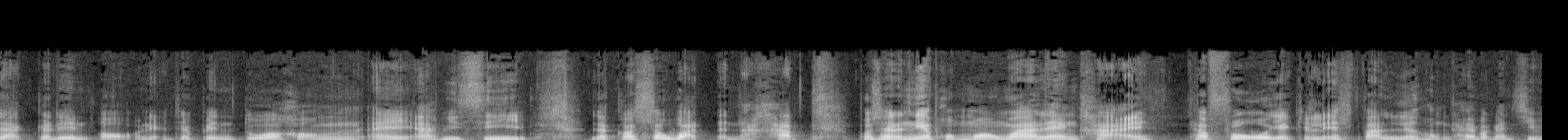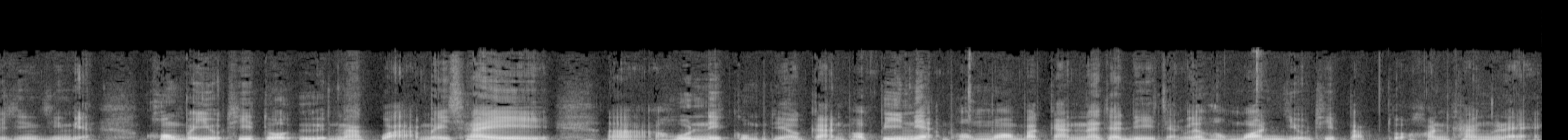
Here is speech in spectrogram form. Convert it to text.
จะกระเด็นออกเนี่ยจะเป็นตัวของ IRPC แล้วก็สวัสด์นะครับ เพราะฉะนั้นเนี่ยผมมองว่าแรงขายถ้าโฟล์อยากจะเลสฟันเรื่องของไทยประกันชีวิตจริงๆเนี่ยคงไปอยู่ที่ตัวอื่นมากกว่า ไม่ใช่หุ้นในกลุ่มเดียวกัน เพราะปีนี้ผมมองประกันน่าจะดีจากเรื่องของ bond yield ที่ปรับตัวค่อนข้างแรง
